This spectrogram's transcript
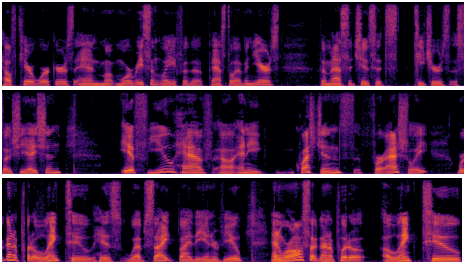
healthcare workers, and mo more recently, for the past 11 years, the Massachusetts Teachers Association. If you have uh, any questions for Ashley, we're going to put a link to his website by the interview, and we're also going to put a, a link to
